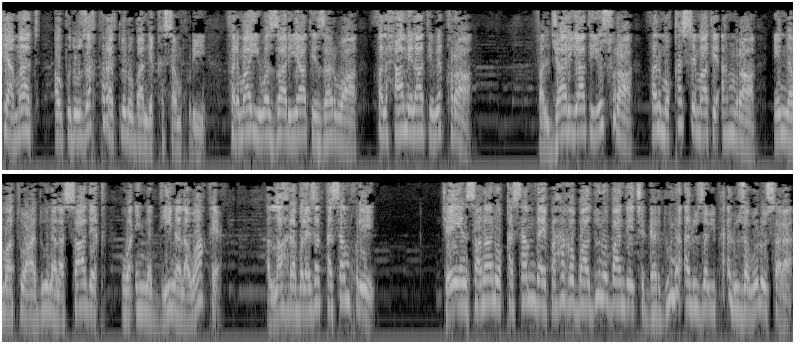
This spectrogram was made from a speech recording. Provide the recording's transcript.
قیامت او په دوزخ په راتللو باندې قسم خوري فرمایی والذاریات ذروا فالحاملات وقرا فالجاریات یسرا فالمقسمات امرا انما توعدون لصادق و ان الدین لواقع الله رب العزت قسم خوري چې ای انسانانو قسم دی په هغه بادونو باندې چې ګردونه الوزوي په الوزولو سره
